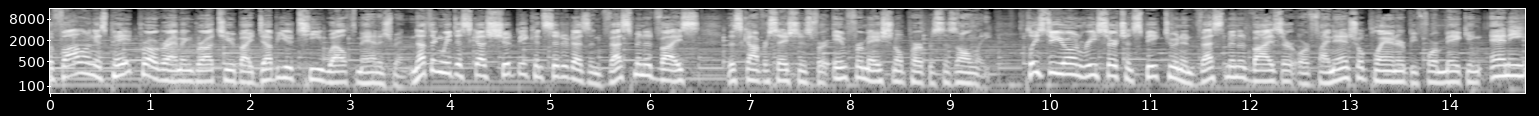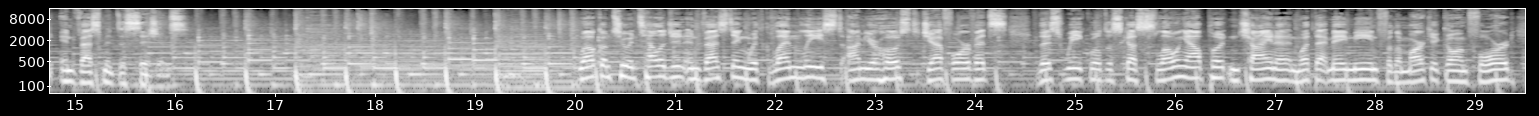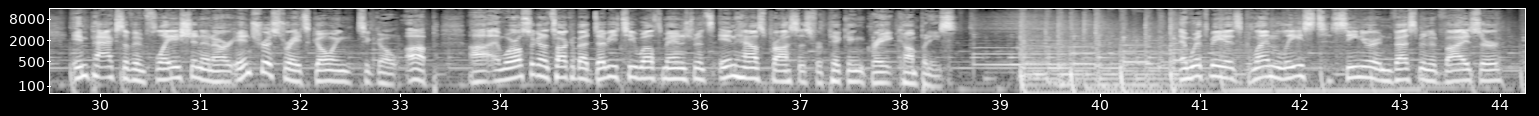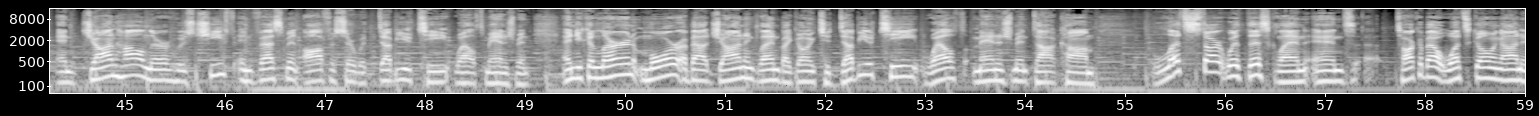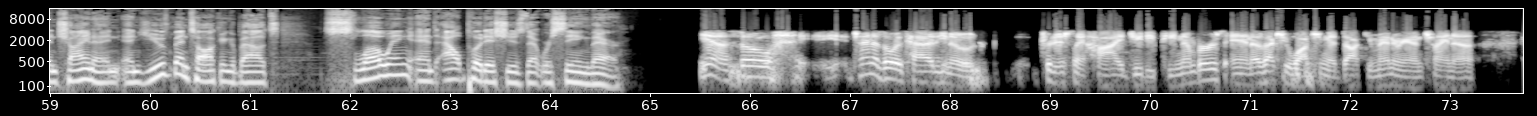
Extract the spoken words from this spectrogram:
The following is paid programming brought to you by WT Wealth Management. Nothing we discuss should be considered as investment advice. This conversation is for informational purposes only. Please do your own research and speak to an investment advisor or financial planner before making any investment decisions. Welcome to Intelligent Investing with Glenn Leest. I'm your host, Jeff Orvitz. This week, we'll discuss slowing output in China and what that may mean for the market going forward, impacts of inflation, and our interest rates going to go up. Uh, and we're also going to talk about WT Wealth Management's in house process for picking great companies. And with me is Glenn Leest, Senior Investment Advisor and John Hollner, who's Chief Investment Officer with WT Wealth Management. And you can learn more about John and Glenn by going to WTWealthManagement.com. Let's start with this, Glenn, and uh, talk about what's going on in China. And, and you've been talking about slowing and output issues that we're seeing there. Yeah, so China's always had, you know, traditionally high GDP numbers. And I was actually watching a documentary on China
